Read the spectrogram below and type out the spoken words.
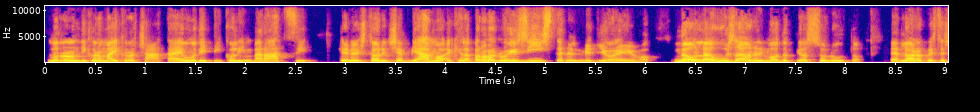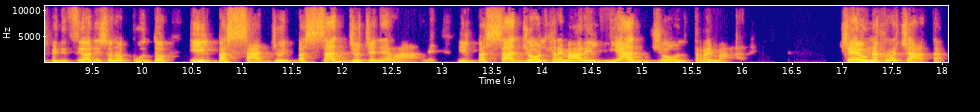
Loro non dicono mai crociata, è uno dei piccoli imbarazzi che noi storici abbiamo è che la parola non esiste nel Medioevo, non la usano nel modo più assoluto. Per loro queste spedizioni sono appunto il passaggio, il passaggio generale, il passaggio oltremare, il viaggio oltremare. C'è una crociata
